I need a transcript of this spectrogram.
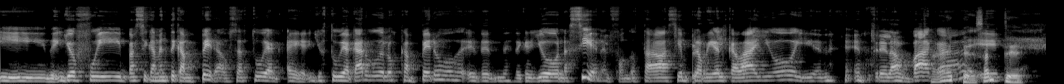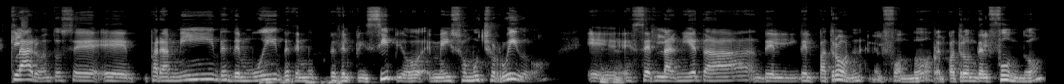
y yo fui básicamente campera, o sea, estuve, eh, yo estuve a cargo de los camperos eh, desde que yo nací, en el fondo, estaba siempre arriba del caballo y entre las vacas. Ah, interesante. claro, entonces, para mí, desde, muy, desde, desde el principio, me hizo mucho ruido eh, ser la nieta del, del, patrón, en el fondo, del patrón del fondo.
